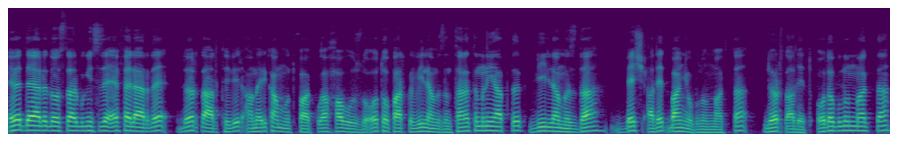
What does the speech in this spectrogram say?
Evet değerli dostlar bugün size Efe'lerde 4 artı 1 Amerikan mutfaklı, havuzlu, otoparklı villamızın tanıtımını yaptık. Villamızda 5 adet banyo bulunmakta. 4 adet oda bulunmakta.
